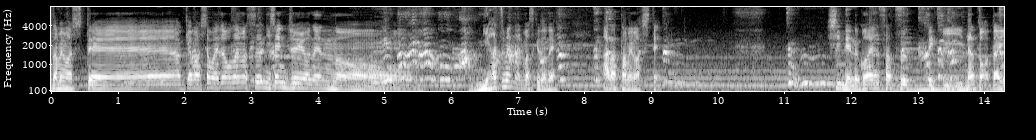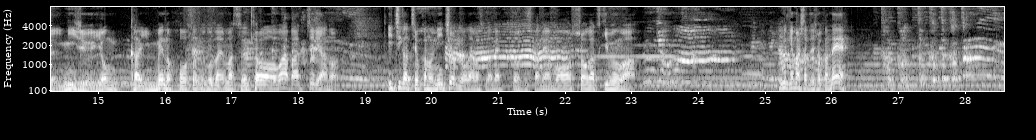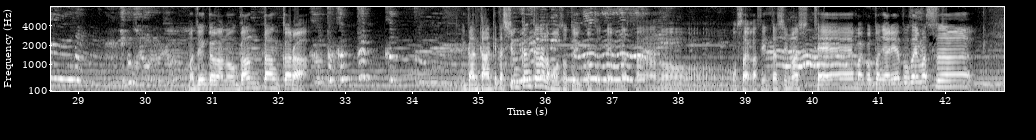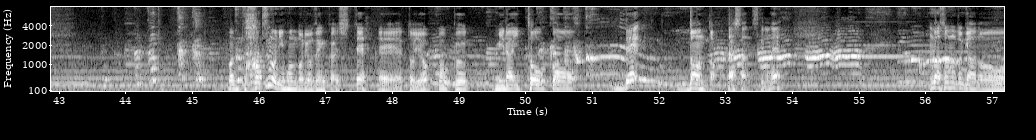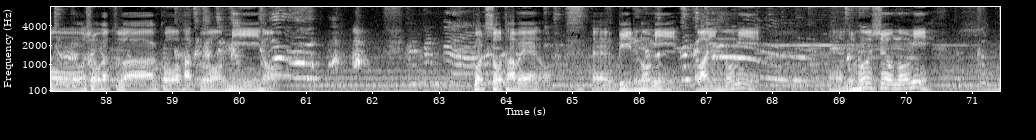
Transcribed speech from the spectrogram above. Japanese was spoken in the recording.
改めまして、明けましておめでとうございます。2014年の2発目になりますけどね、改めまして。新年のご挨拶的なと。第24回目の放送でございます。今日はバッチリあの1月4日の日曜日でございますけどね。どうですかね。もう正月気分は抜けましたでしょうかね。まあ、前回はあの元旦から元旦開けた瞬間からの放送ということで皆さんあのお探せいたしまして誠にありがとうございます、まあ、初の日本撮りを前回して、えー、と予告未来投稿でドンと出したんですけどね。まあその時あのー、正月は「紅白」を見の「ごちそう食べ」の、えー、ビール飲みワイン飲み、えー、日本酒を飲み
